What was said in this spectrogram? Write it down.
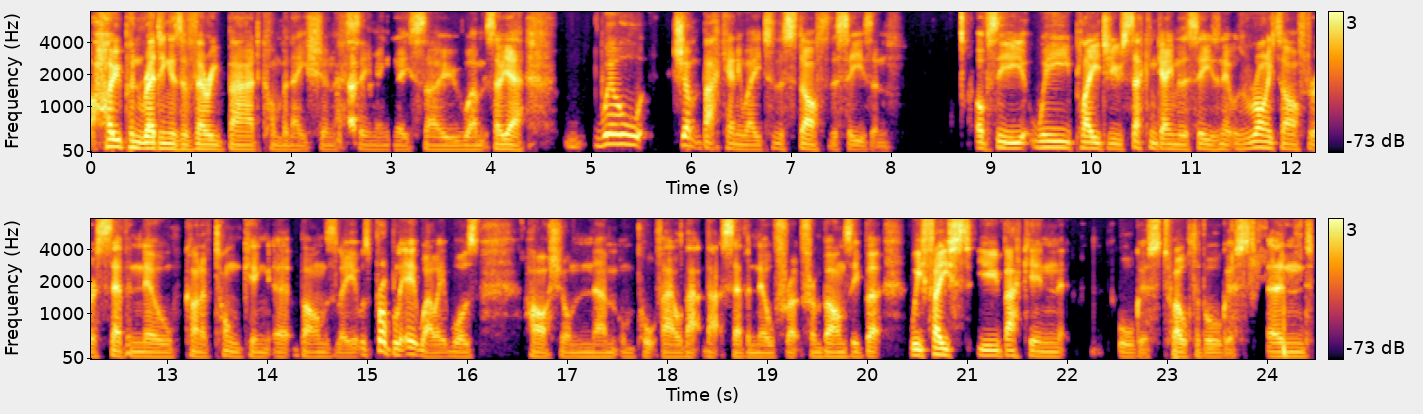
hope and Reading is a very bad combination, seemingly. So, um, so yeah, we'll jump back anyway to the start of the season. Obviously, we played you second game of the season. It was right after a 7 0 kind of tonking at Barnsley. It was probably, it, well, it was harsh on um, on Port Vale that that seven 0 from from Barnsley. But we faced you back in August, twelfth of August, and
